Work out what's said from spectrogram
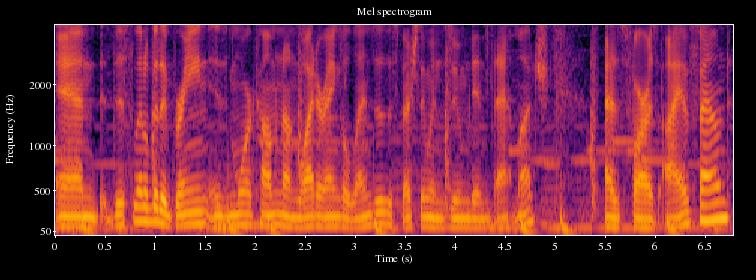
and this little bit of grain is more common on wider angle lenses, especially when zoomed in that much, as far as I have found.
